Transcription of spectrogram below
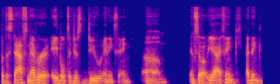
but the staff's never able to just do anything. Um, and so, yeah, I think I think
